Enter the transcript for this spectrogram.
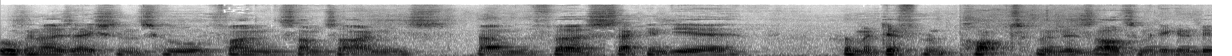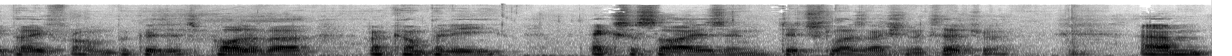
organisations who will fund sometimes um, the first, second year from a different pot than it's ultimately going to be paid from because it's part of a, a company exercise in digitalisation, etc. Um,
